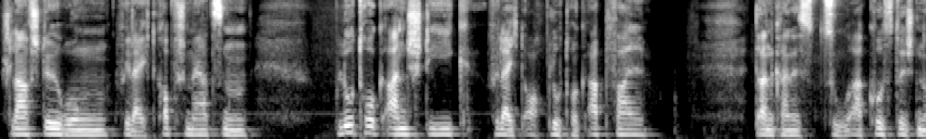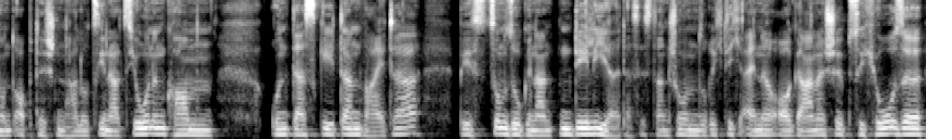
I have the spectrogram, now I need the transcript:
Schlafstörungen, vielleicht Kopfschmerzen, Blutdruckanstieg, vielleicht auch Blutdruckabfall. Dann kann es zu akustischen und optischen Halluzinationen kommen und das geht dann weiter bis zum sogenannten Delir. Das ist dann schon so richtig eine organische Psychose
